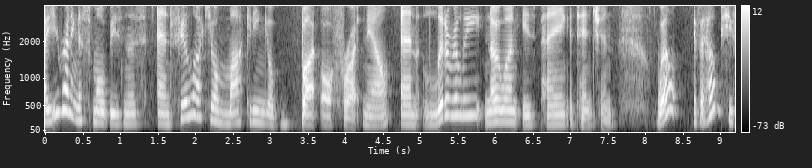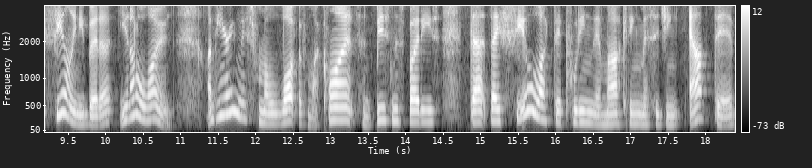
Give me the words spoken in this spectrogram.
Are you running a small business and feel like you're marketing your butt off right now and literally no one is paying attention? Well, if it helps you feel any better, you're not alone. I'm hearing this from a lot of my clients and business buddies that they feel like they're putting their marketing messaging out there,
